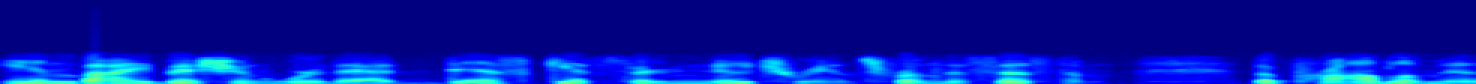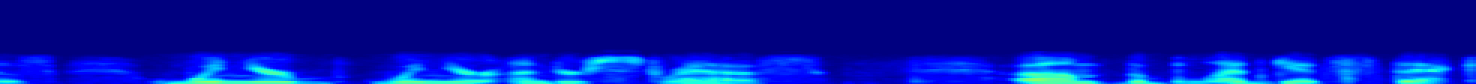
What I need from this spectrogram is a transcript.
imbibition where that disc gets their nutrients from the system. The problem is when you're when you're under stress, um, the blood gets thick,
